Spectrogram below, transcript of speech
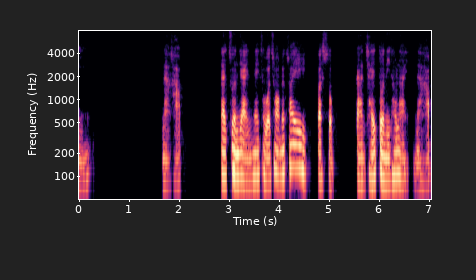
นี้นะครับ แต่ส่วนใหญ่ในสวชไม่ค่อยประสบการใช้ตัวนี้เท่าไหร่นะครับ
